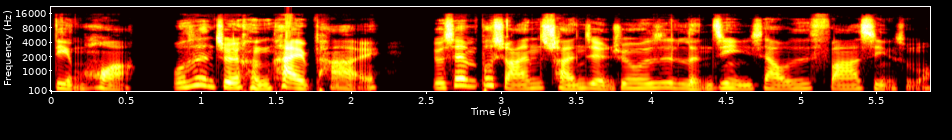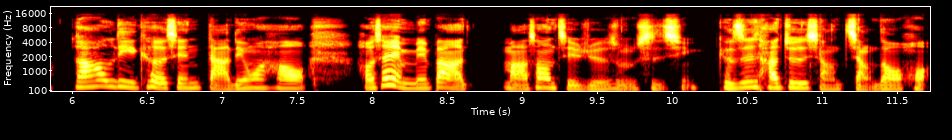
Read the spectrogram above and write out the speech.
电话，我真的觉得很害怕哎。有些人不喜欢传简讯，或者是冷静一下，或是发信什么，然后立刻先打电话，然后好像也没办法马上解决什么事情，可是他就是想讲到话。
